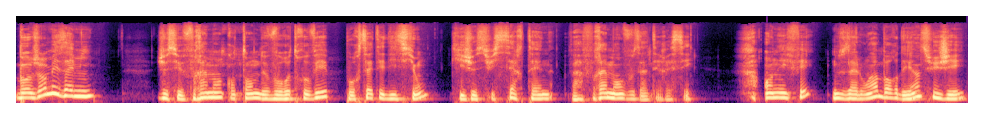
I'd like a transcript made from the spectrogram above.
Bonjour mes amis, je suis vraiment contente de vous retrouver pour cette édition qui, je suis certaine, va vraiment vous intéresser. En effet, nous allons aborder un sujet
